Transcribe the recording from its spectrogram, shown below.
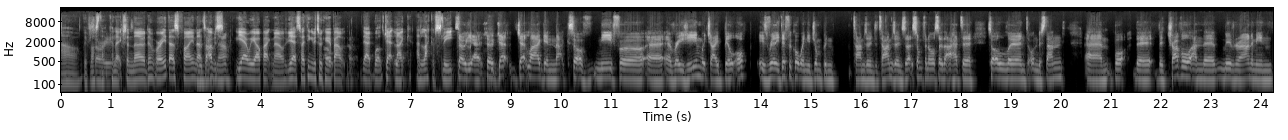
Oh, we've lost Sorry. that connection. No, don't worry, that's fine. That's I was. Now? Yeah, we are back now. Yeah, so I think you were talking oh, about uh, yeah, well, jet lag yeah. and lack of sleep. So yeah, so jet jet lag and that sort of need for uh, a regime which I built up is really difficult when you're jumping time zone to time zone. So that's something also that I had to sort of learn to understand. Um, but the the travel and the moving around, I mean,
